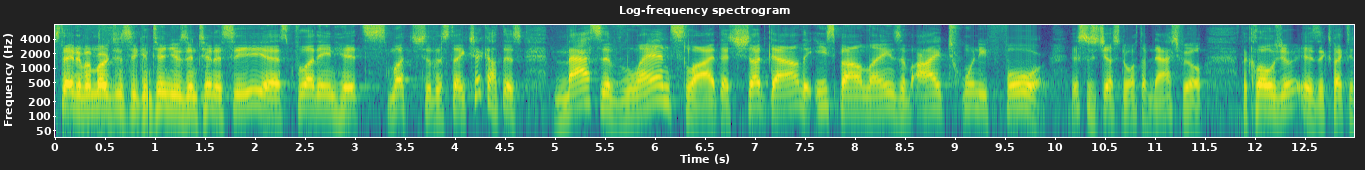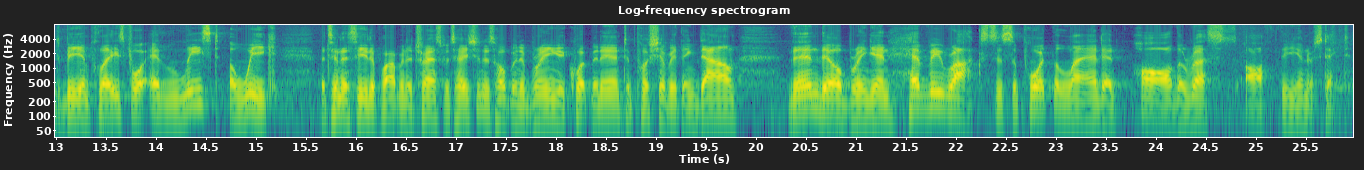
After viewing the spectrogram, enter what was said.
State of emergency continues in Tennessee as flooding hits much of the state. Check out this massive landslide that shut down the eastbound lanes of I-24. This is just north of Nashville. The closure is expected to be in place for at least a week. The Tennessee Department of Transportation is hoping to bring equipment in to push everything down. Then they'll bring in heavy rocks to support the land and haul the rest off the interstate.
